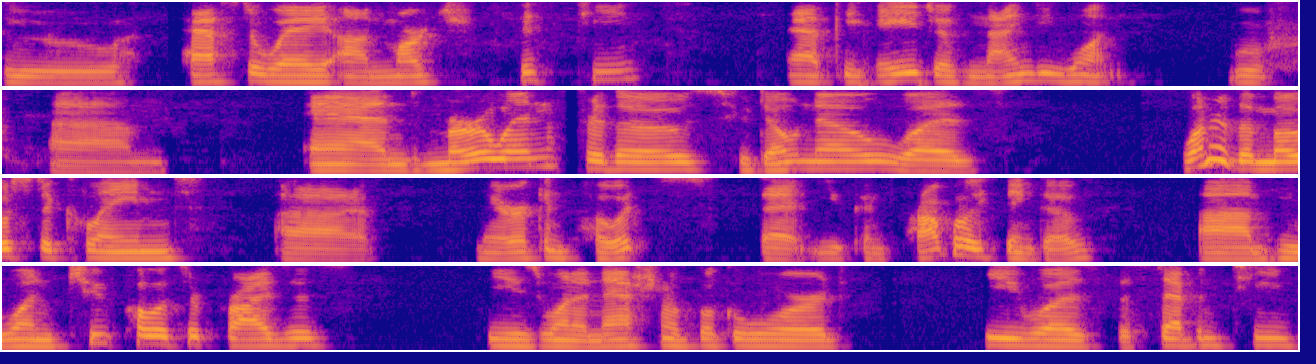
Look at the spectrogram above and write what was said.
who passed away on March 15th at the age of 91. Oof. Um, and Merwin, for those who don't know, was one of the most acclaimed uh, American poets that you can probably think of. Um, he won two Pulitzer Prizes. He's won a National Book Award. He was the 17th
